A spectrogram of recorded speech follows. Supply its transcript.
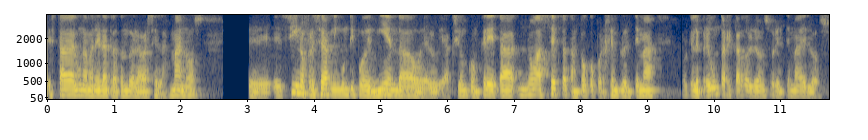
está de alguna manera tratando de lavarse las manos, eh, eh, sin ofrecer ningún tipo de enmienda o de acción concreta. No acepta tampoco, por ejemplo, el tema, porque le pregunta a Ricardo León sobre el tema de los,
